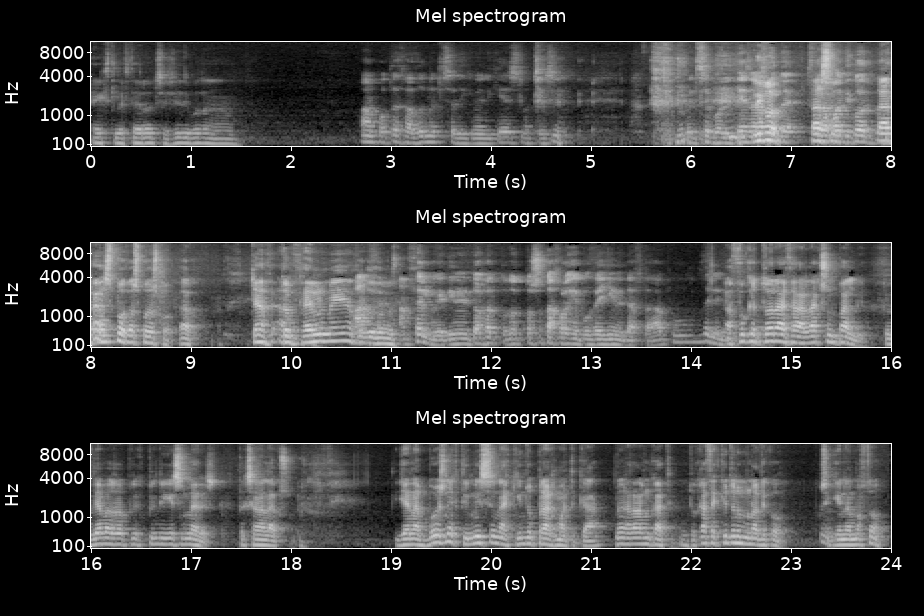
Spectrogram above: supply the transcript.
Έχεις τελευταία ερώτηση εσύ, τίποτα. Αν ποτέ θα δούμε τις αντικειμενικές συνοπτήσει. με τις εμπορικές να Λοιπόν, έρχονται θα σου, πραγματικότητα. θα, θα σου πω, θα σου πω. Θα σου πω. Άκου. Και αν, αν θέλουμε, θα το Αν, δούμε; αν θέλουμε, γιατί είναι τόσο, τό- τόσο τα χρόνια που δεν γίνεται αυτά, που δεν είναι. Αφού και τώρα θα αλλάξουν πάλι. Το διάβαζα πριν, πριν λίγες ημέρες. Θα ξαναλλάξουν. Για να μπορείς να εκτιμήσεις ένα κινητό πραγματικά, πρέπει να καταλάβουμε κάτι. Το κάθε κινητό είναι μοναδικό. Ξεκινάμε με αυτό.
